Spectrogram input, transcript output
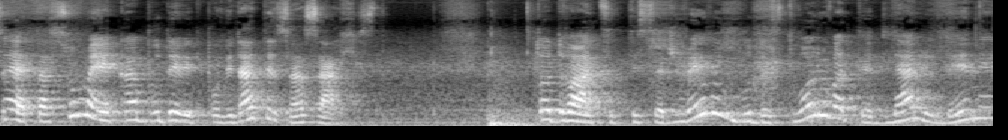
Це та сума, яка буде відповідати за захист. То 20 тисяч гривень буде створювати для людини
